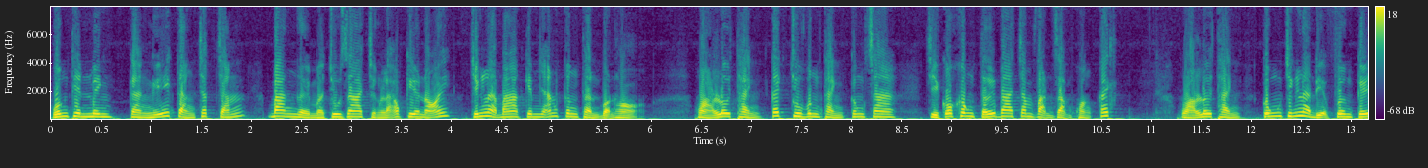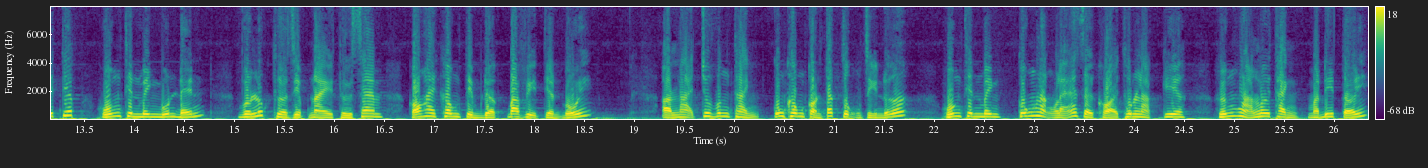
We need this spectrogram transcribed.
Huống Thiên Minh càng nghĩ càng chắc chắn ba người mà Chu gia trưởng lão kia nói chính là ba kim nhãn cương thần bọn họ. Hỏa Lôi Thành cách Chu Vương Thành công xa, chỉ có không tới 300 vạn dặm khoảng cách. Hỏa Lôi Thành cũng chính là địa phương kế tiếp Huống Thiên Minh muốn đến, vừa lúc thừa dịp này thử xem có hay không tìm được ba vị tiền bối. Ở lại Chu Vương Thành cũng không còn tác dụng gì nữa, Huống Thiên Minh cũng lặng lẽ rời khỏi thôn lạc kia, hướng Hỏa Lôi Thành mà đi tới.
